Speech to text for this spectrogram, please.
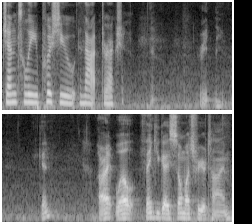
gently push you in that direction. yeah. Great. Good. All right. Well, thank you guys so much for your time.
